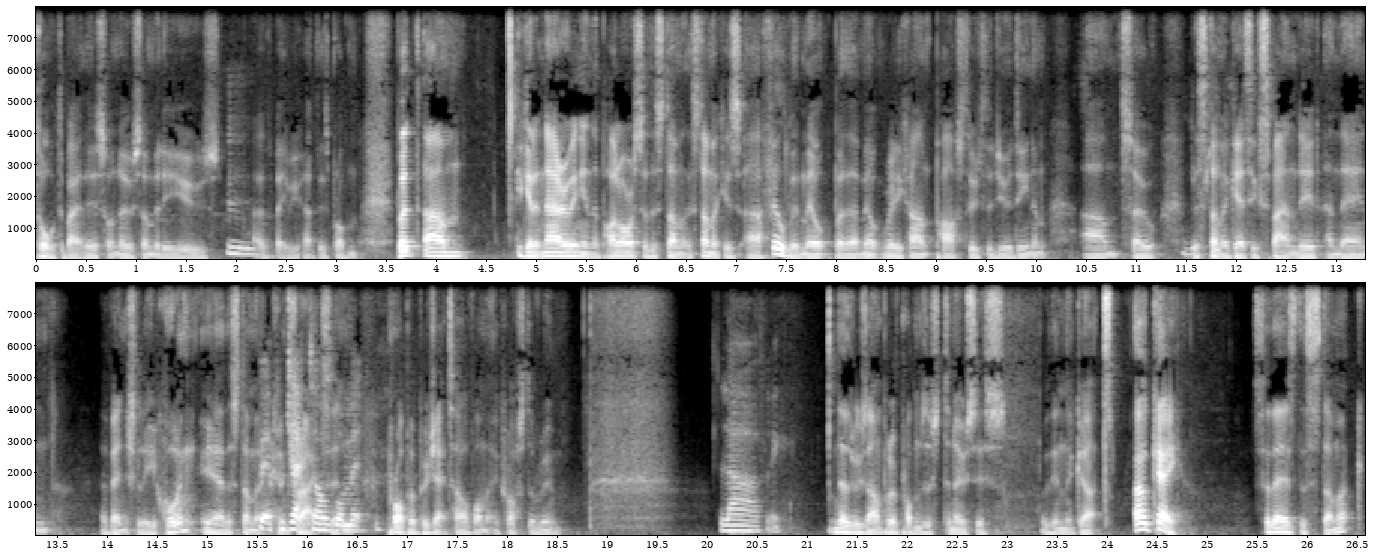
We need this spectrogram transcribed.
talked about this or know somebody who's a baby had this problem. But um, you get a narrowing in the pylorus of the stomach. The stomach is uh, filled with milk, but the milk really can't pass through to the duodenum. Um, so the stomach gets expanded and then eventually, yeah, the stomach Bit contracts projectile and vomit. proper projectile vomit across the room. Lovely. Another example of problems of stenosis within the gut. Okay, so there's the stomach.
